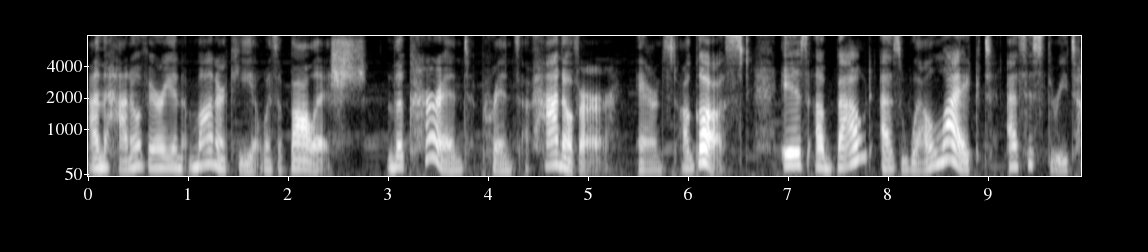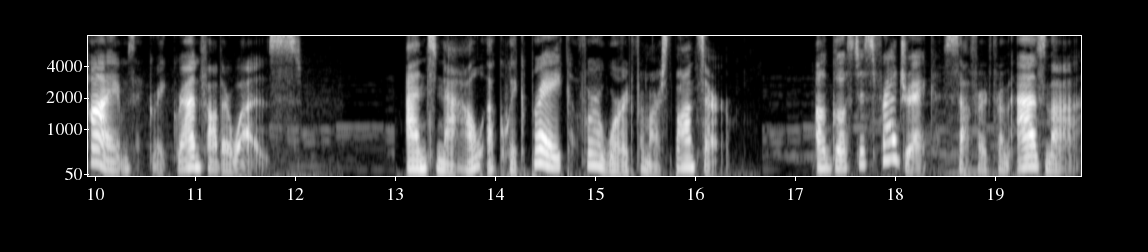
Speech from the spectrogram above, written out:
and the Hanoverian monarchy was abolished. The current Prince of Hanover, Ernst August, is about as well liked as his three times great grandfather was. And now, a quick break for a word from our sponsor. Augustus Frederick suffered from asthma,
